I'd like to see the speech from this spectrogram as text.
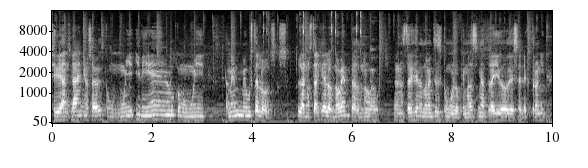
Sí. de antaño, ¿sabes? Como muy EDM, como muy, también me gusta los, la nostalgia de los noventas, ¿no? huevo. La nostalgia de los noventas es como lo que más me ha traído de esa electrónica.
